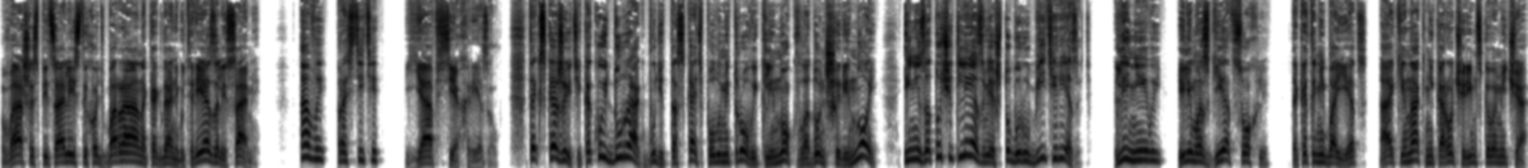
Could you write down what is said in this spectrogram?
Ваши специалисты хоть барана когда-нибудь резали сами? А вы, простите, я всех резал. Так скажите, какой дурак будет таскать полуметровый клинок в ладонь шириной и не заточит лезвие, чтобы рубить и резать? Ленивый или мозги отсохли? Так это не боец, а акинак не короче римского меча.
